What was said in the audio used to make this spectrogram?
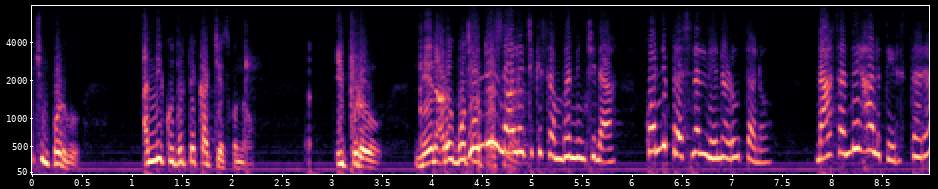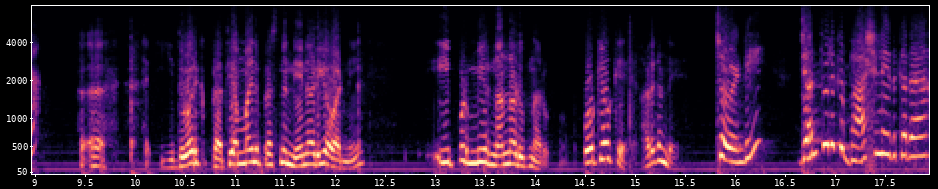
కొంచెం పొడుగు. అన్ని కుదిరితే కట్ చేసుకుందాం. ఇప్పుడు నేను అడగబోతున్న జనరల్ ప్రశ్న- నాలెడ్జ్కి సంబంధించిన కొన్ని ప్రశ్నలు నేను అడుగుతాను. నా సందేహాలు తీరుస్తారా? ఇదివరకు ప్రతి అమ్మాయిని ప్రశ్న నేను అడిగేవాడిని. ఇప్పుడు మీరు నన్ను అడుగుతున్నారు. ఓకే ఓకే అడగండి. చూడండి జంతువులకి భాష లేదు కదా.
